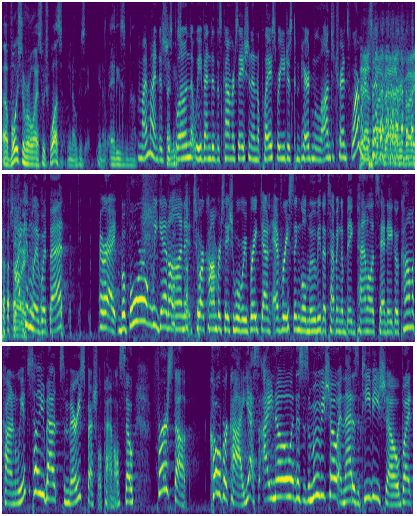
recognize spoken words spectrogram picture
uh, voiceover voice, which wasn't, you know, because you know Eddie's not. My mind is just blown that we've ended this conversation in a place where you just compared Mulan to Transformers. Yeah, that's my bad, everybody. Sorry. I can live with that. All right, before we get on to our conversation where we break down every single movie that's having a big panel at San Diego Comic Con, we have to tell you about some very special panels. So, first up, Cobra Kai. Yes, I know this is a movie show and that is a TV show, but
